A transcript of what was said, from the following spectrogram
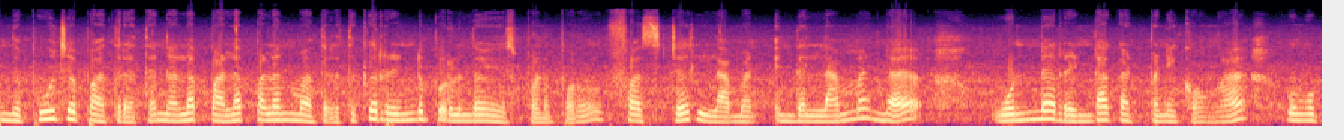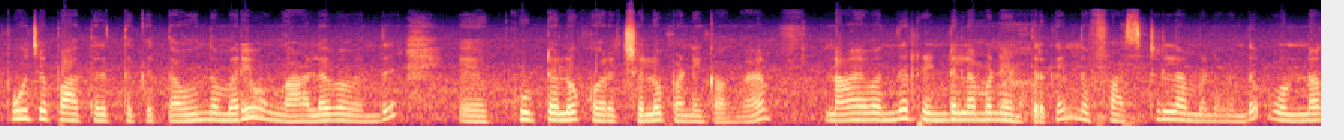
இந்த பூஜை பாத்திரத்தை நல்லா பல பலன் மாத்திரத்துக்கு ரெண்டு பொருள் தான் யூஸ் பண்ண போகிறோம் ஃபஸ்ட்டு லெமன் இந்த லெமனை ஒன்று ரெண்டாக கட் பண்ணிக்கோங்க. உங்கள் பூஜை பாத்திரத்துக்கு தகுந்த மாதிரி உங்கள் அளவை வந்து கூட்டலோ குறைச்சலோ பண்ணிக்கோங்க. நான் வந்து ரெண்டு லெமன் எடுத்திருக்கேன். இந்த ஃபஸ்ட்டு லெமனை வந்து ஒன்றா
